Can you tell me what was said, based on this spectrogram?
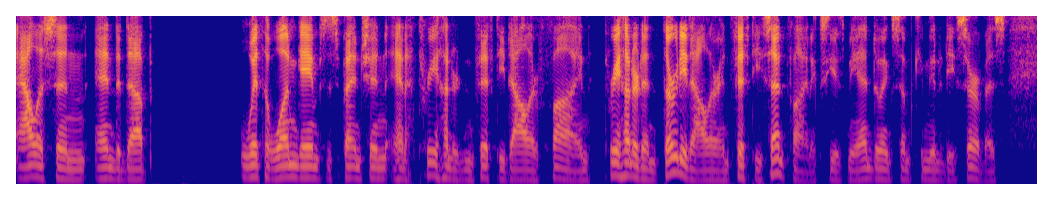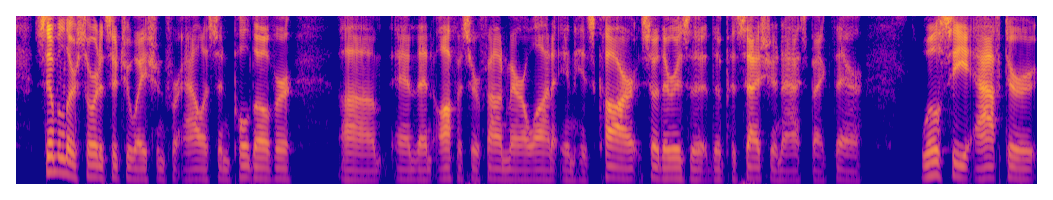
Allison ended up with a one game suspension and a $350 fine, $330.50 fine, excuse me, and doing some community service. Similar sort of situation for Allison, pulled over, um, and then officer found marijuana in his car. So there is a, the possession aspect there. We'll see after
